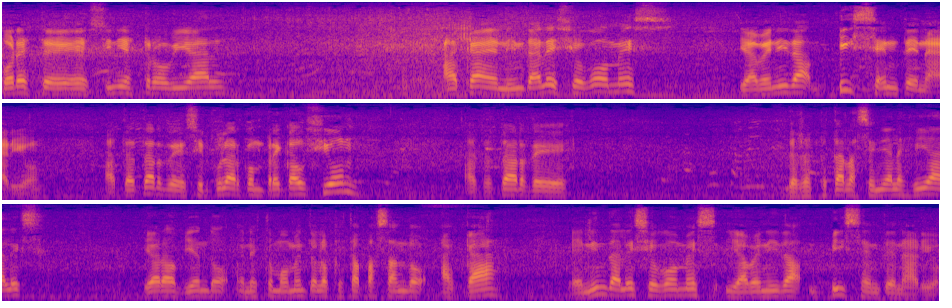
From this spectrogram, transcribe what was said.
por este siniestro vial acá en Indalecio Gómez y Avenida Bicentenario. A tratar de circular con precaución, a tratar de, respetar las señales viales. Y ahora viendo en este momento lo que está pasando acá en Indalecio Gómez y Avenida Bicentenario.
